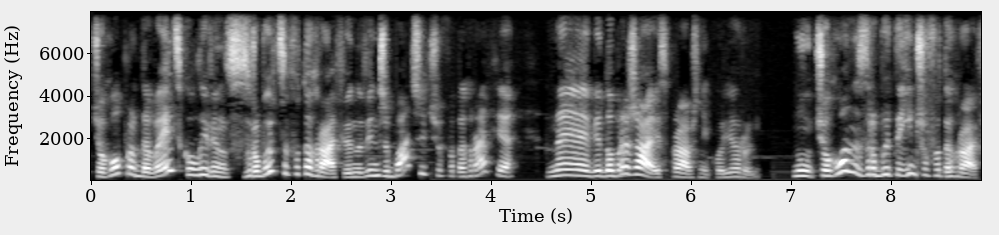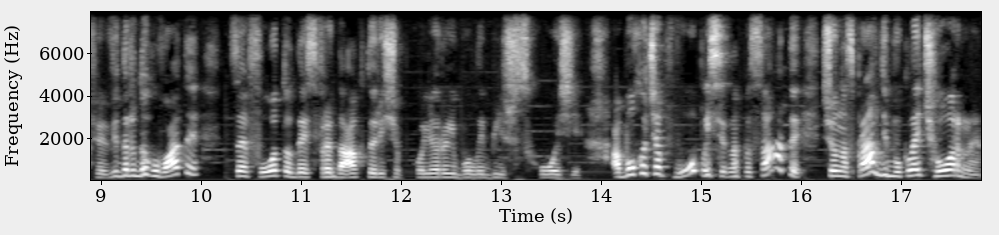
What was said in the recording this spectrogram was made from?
чого продавець, коли він зробив цю фотографію, ну він же бачить, що фотографія не відображає справжні кольори. Ну, чого не зробити іншу фотографію? Відредагувати це фото десь в редакторі, щоб кольори були більш схожі. Або хоча б в описі написати, що насправді букле чорне.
